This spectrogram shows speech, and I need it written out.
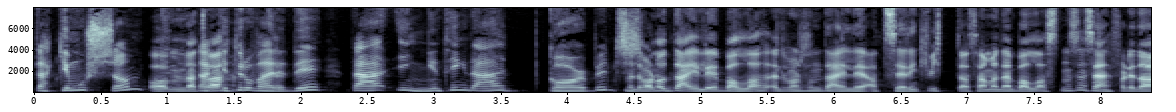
Det er ikke morsomt. Og, det er hva? ikke troverdig. Det er ingenting. Det er garbage. Men det var noe deilig balla, eller det var noe sånn deilig at serien kvitta seg med den ballasten, syns jeg. Fordi da,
